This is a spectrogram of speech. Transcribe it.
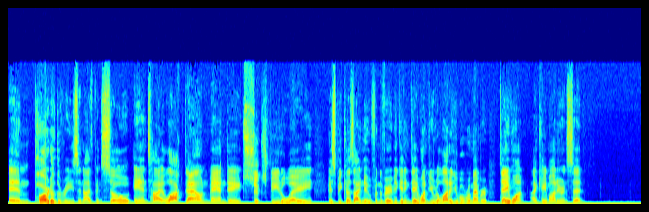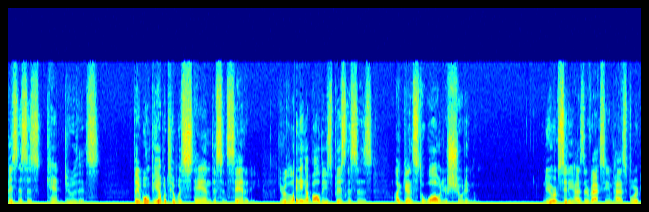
And part of the reason I've been so anti lockdown mandate, six feet away, is because I knew from the very beginning, day one, you a lot of you will remember, day one, I came on here and said, businesses can't do this. They won't be able to withstand this insanity. You're lining up all these businesses against the wall and you're shooting them. New York City has their vaccine passport.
